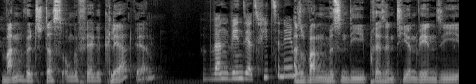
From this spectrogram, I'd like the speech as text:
wann wird das ungefähr geklärt werden? Wann, wen sie als Vize nehmen? Also wann müssen die präsentieren, wen sie,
